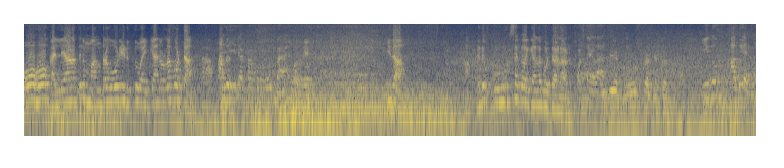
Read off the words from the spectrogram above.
ഓഹോ കല്യാണത്തിന് മന്ത്രകോടി എടുത്തു വയ്ക്കാനുള്ള കൊട്ട. അത് ഇതാ. ഇത് ഫ്രൂട്ട്സ് ഒക്കെ വയ്ക്കാനുള്ള കൊട്ടകളാണ്. ഇത് അത് തന്നെ.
